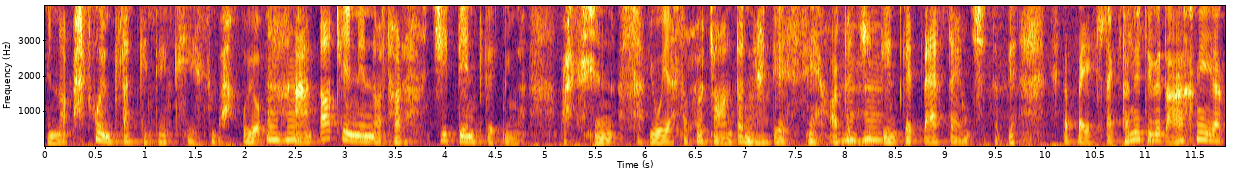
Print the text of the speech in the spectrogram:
энэ басгүй имплант гэдэг хийсэн байхгүй юу? А доотлын энэ болохоор жидент гэдэг бас шин юу яасан хуучин ондоо нэртэй байсан. Одоо жидент гэдэг байгалаа юмчтай би баярлалаа таны тэгээд анхны яг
